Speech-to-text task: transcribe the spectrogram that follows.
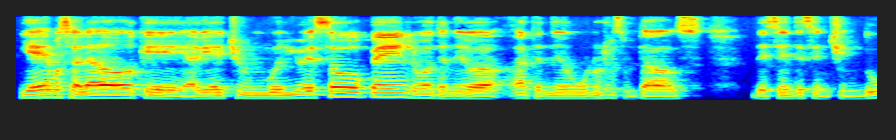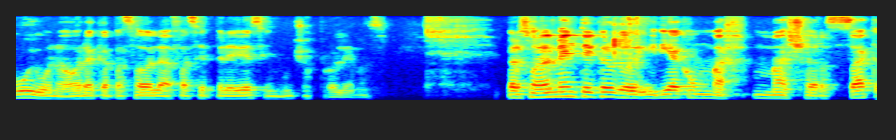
Ya habíamos hablado que había hecho un buen US Open, luego ha tenido, ha unos resultados decentes en Chengdu y bueno, ahora que ha pasado la fase previa sin muchos problemas. Personalmente creo que iría con Masharzak,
